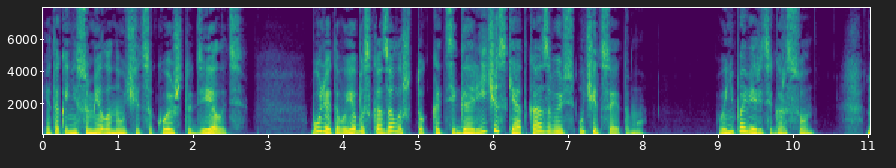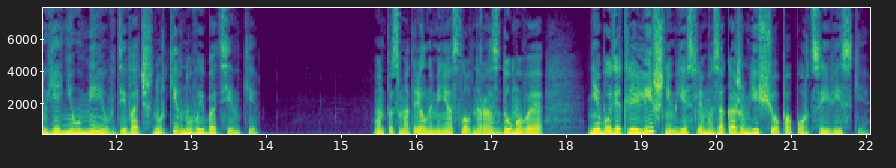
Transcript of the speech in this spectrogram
я так и не сумела научиться кое-что делать. Более того, я бы сказала, что категорически отказываюсь учиться этому. Вы не поверите, Гарсон, но я не умею вдевать шнурки в новые ботинки. Он посмотрел на меня, словно раздумывая, не будет ли лишним, если мы закажем еще по порции виски.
